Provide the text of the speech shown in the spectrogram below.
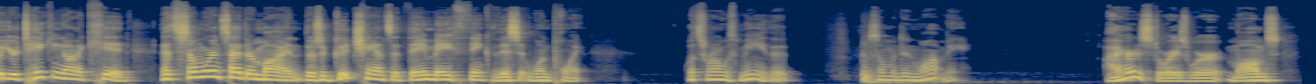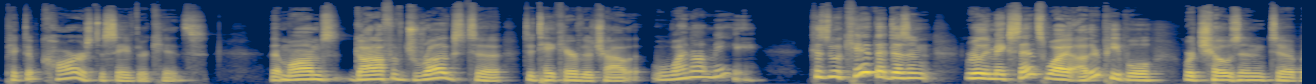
but you're taking on a kid that somewhere inside their mind, there's a good chance that they may think this at one point What's wrong with me that someone didn't want me? I heard of stories where moms picked up cars to save their kids, that moms got off of drugs to, to take care of their child. Why not me? Because to a kid, that doesn't really make sense why other people were chosen to,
